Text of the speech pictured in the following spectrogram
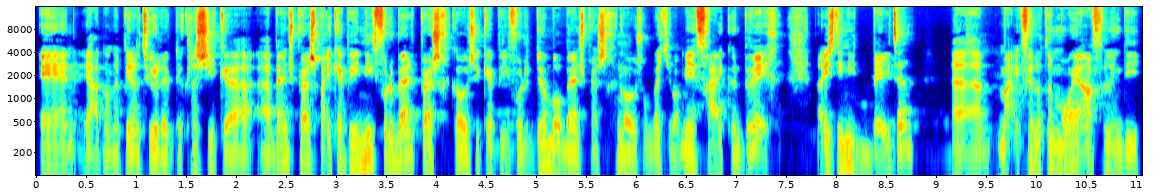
En ja, dan heb je natuurlijk de klassieke benchpress. Maar ik heb hier niet voor de benchpress gekozen. Ik heb hier voor de dumbbell benchpress gekozen. Hm. Omdat je wat meer vrij kunt bewegen. Nou is die niet beter. Ehm, maar ik vind het een mooie aanvulling die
